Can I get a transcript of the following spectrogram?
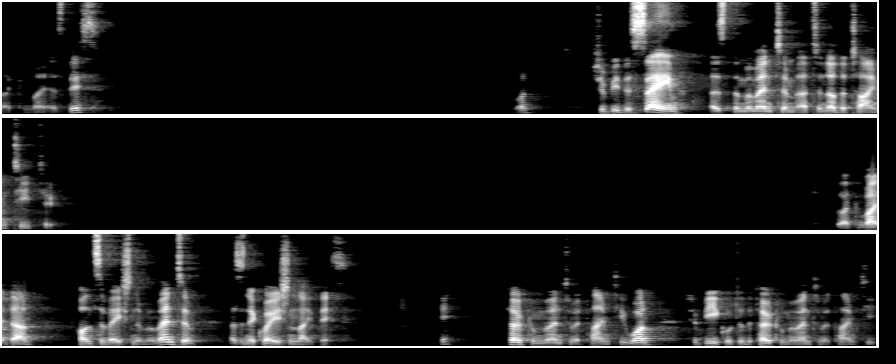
I can write as this, should be the same as the momentum at another time t2. So I can write down conservation of momentum as an equation like this. Okay? Total momentum at time t1 should be equal to the total momentum at time t2.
